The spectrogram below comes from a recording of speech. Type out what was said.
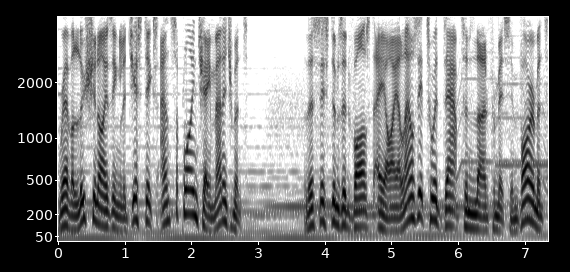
revolutionizing logistics and supply chain management. The system's advanced AI allows it to adapt and learn from its environment,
